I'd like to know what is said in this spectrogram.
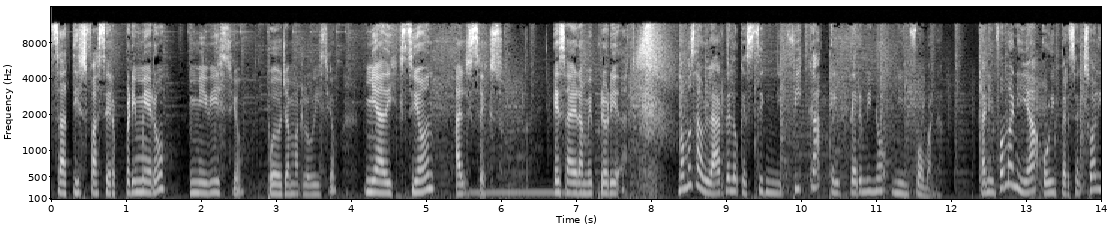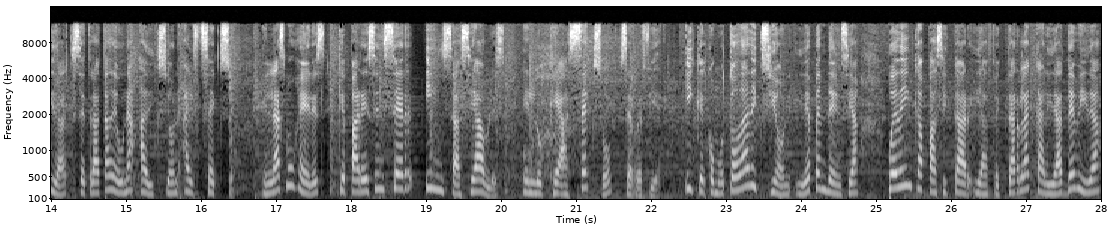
satisfacer primero mi vicio, puedo llamarlo vicio, mi adicción al sexo. Esa era mi prioridad. Vamos a hablar de lo que significa el término ninfómana. La ninfomanía o hipersexualidad se trata de una adicción al sexo en las mujeres que parecen ser insaciables en lo que a sexo se refiere y que como toda adicción y dependencia puede incapacitar y afectar la calidad de vida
